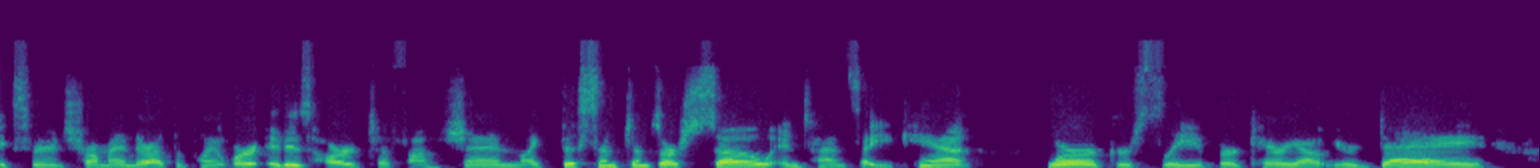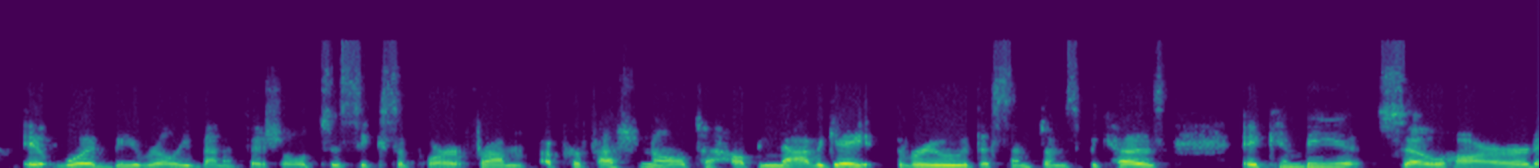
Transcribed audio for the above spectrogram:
experienced trauma and they're at the point where it is hard to function, like the symptoms are so intense that you can't work or sleep or carry out your day, it would be really beneficial to seek support from a professional to help you navigate through the symptoms because it can be so hard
